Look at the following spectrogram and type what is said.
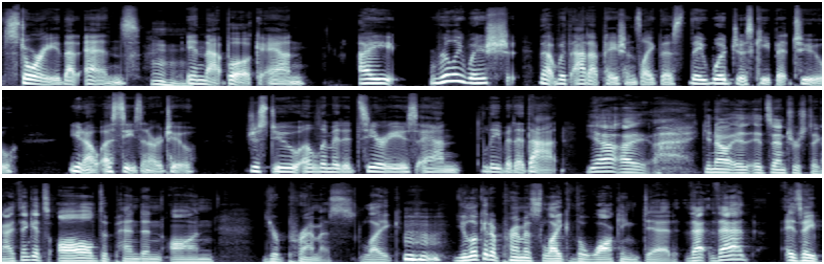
story that ends Mhm. in that book. And I really wish that with adaptations like this, they would just keep it to, you know, a season or two. Just do a limited series and leave it at that. Yeah, I you know, it, it's interesting. I think it's all dependent on your premise. Like you look at a premise like The Walking Dead. That that is a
